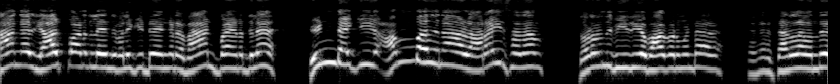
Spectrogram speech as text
நாங்கள் யாழ்ப்பாணத்துல இருந்து வெளிக்கிட்டு எங்கட வேன் பயணத்துல இன்றைக்கு ஐம்பது நாள் அரை சதம் தொடர்ந்து வீடியோ பார்க்கணும்னா எங்க சேனலை வந்து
